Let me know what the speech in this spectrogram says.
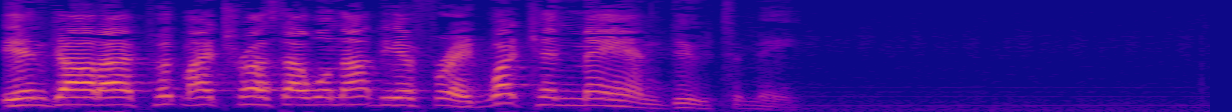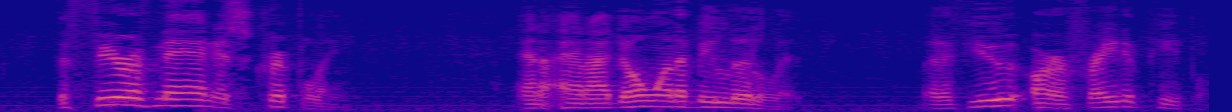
In God I have put my trust. I will not be afraid. What can man do to me? The fear of man is crippling. And, and I don't want to belittle it. But if you are afraid of people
